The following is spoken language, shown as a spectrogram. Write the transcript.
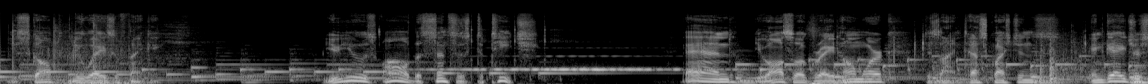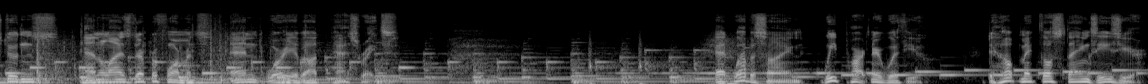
You sculpt new ways of thinking. You use all the senses to teach. And you also grade homework, design test questions, engage your students, analyze their performance, and worry about pass rates. At WebAssign, we partner with you to help make those things easier.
